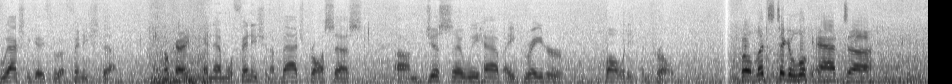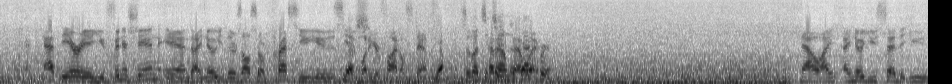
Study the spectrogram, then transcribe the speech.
We actually go through a finish step Okay. and then we'll finish in a batch process um, just so we have a greater quality control. Well, let's take a look at uh, at the area you finish in, and I know there's also a press you use Yes. in one of your final steps. Yep. So let's It's head out that way. room. Now, I, I know you said that you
